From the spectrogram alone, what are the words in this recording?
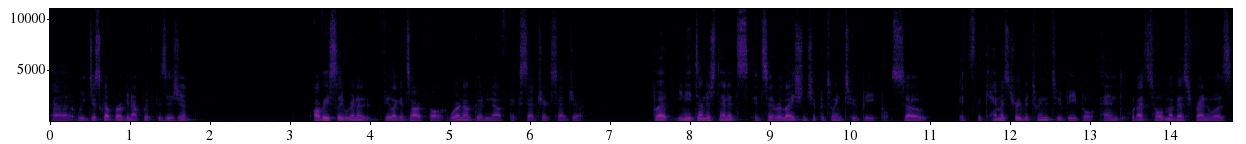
uh, we just got broken up with position. Obviously, we're gonna feel like it's our fault. We're not good enough, etc., etc. But you need to understand it's it's a relationship between two people. So it's the chemistry between the two people. And what I told my best friend was,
